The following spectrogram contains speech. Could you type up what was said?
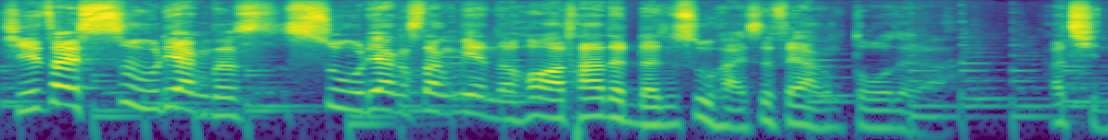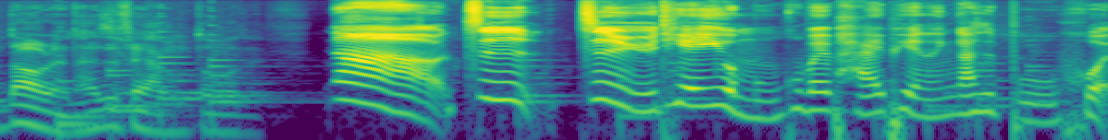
其实，在数量的数量上面的话，他的人数还是非常多的啦，他请到人还是非常多的。那至至于 TAE，我们会不会拍片呢？应该是不会，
